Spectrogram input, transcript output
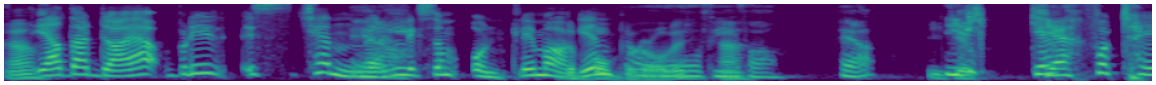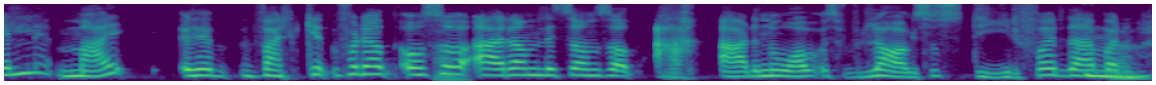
Ja. Ja, det er da jeg blir, kjenner Ja. det liksom ordentlig i Det magen. bobler over. Å, fy Ja. faen. Ja. Ikke, Ikke fortell meg uh, verken Og så er han litt sånn sånn "Æ, Er det noe å lage så styr for? Det er bare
